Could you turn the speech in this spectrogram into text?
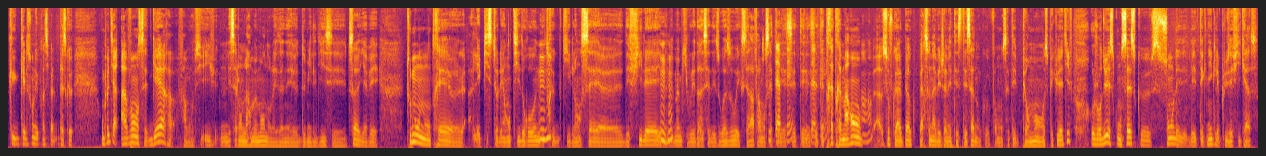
quelles sont les principales? Parce que on peut dire avant cette guerre, enfin, bon, les salons de l'armement dans les années 2010 et tout ça, il y avait tout le monde montrait euh, les pistolets anti-drones, des mhm. trucs qui lançaient euh, des filets, il y en avait mhm. même qui voulaient dresser des oiseaux, etc. Enfin bon, c'était très très marrant. Uh-huh. Euh, sauf que personne n'avait jamais testé ça, donc enfin bon, c'était purement spéculatif. Aujourd'hui, est-ce qu'on sait ce que sont les techniques les plus efficaces?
